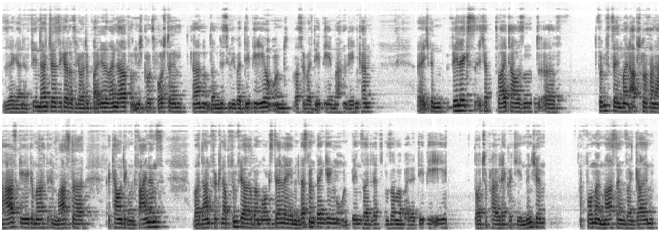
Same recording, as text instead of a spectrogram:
Sehr gerne. Vielen Dank, Jessica, dass ich heute bei dir sein darf und mich kurz vorstellen kann und dann ein bisschen über DPE und was wir bei DPE machen reden kann. Äh, ich bin Felix. Ich habe 2015 meinen Abschluss an der HSG gemacht im Master Accounting und Finance war dann für knapp fünf Jahre bei Morgan Stanley im Investmentbanking und bin seit letztem Sommer bei der DPE, Deutsche Private Equity in München. Vor meinem Master in St. Gallen habe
